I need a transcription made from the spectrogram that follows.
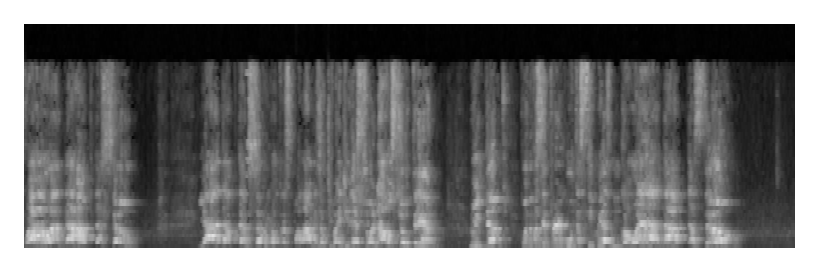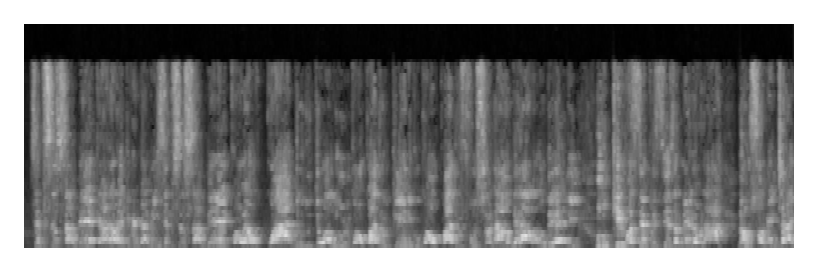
qual a adaptação? E a adaptação, em outras palavras, é o que vai direcionar o seu treino. No entanto, quando você pergunta a si mesmo qual é a adaptação, você precisa saber, cara, olha aqui bem pra mim, você precisa saber qual é o quadro do teu aluno, qual o quadro clínico, qual o quadro funcional dela ou dele, o que você precisa melhorar, não somente a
